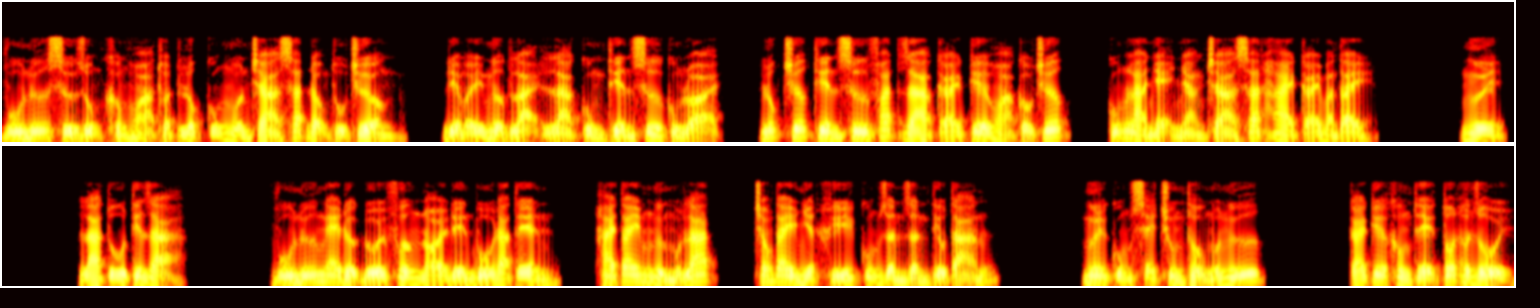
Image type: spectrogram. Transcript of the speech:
vu nữ sử dụng khống hỏa thuật lúc cũng muốn trà sát động thủ trưởng, điểm ấy ngược lại là cùng thiên sư cùng loại, lúc trước thiên sư phát ra cái kia hỏa cầu trước, cũng là nhẹ nhàng trà sát hai cái bàn tay. Ngươi, là tu tiên giả. Vu nữ nghe được đối phương nói đến bố đa tên, hai tay ngừng một lát, trong tay nhiệt khí cũng dần dần tiêu tán. Ngươi cũng sẽ trung thổ ngôn ngữ. Cái kia không thể tốt hơn rồi.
